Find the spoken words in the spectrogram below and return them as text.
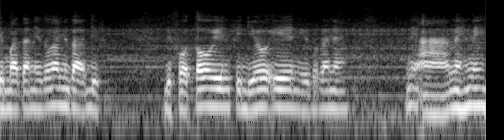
jembatan itu kan minta di difotoin videoin gitu kan ya. Ini aneh nih.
